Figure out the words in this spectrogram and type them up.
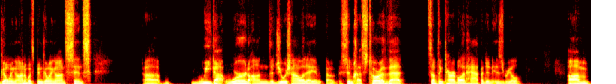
going on and what's been going on since uh, we got word on the Jewish holiday of, of Simchas Torah that something terrible had happened in Israel. Um,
